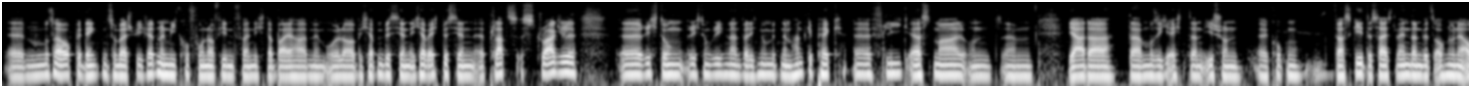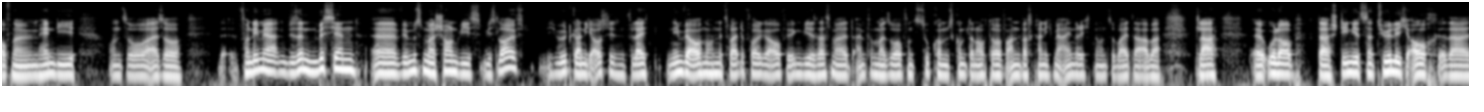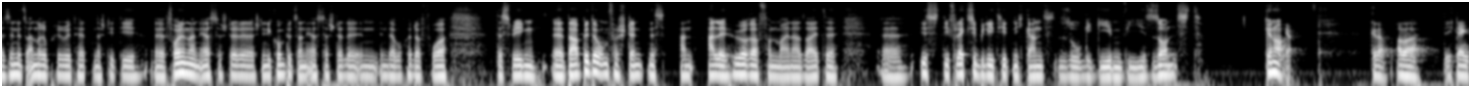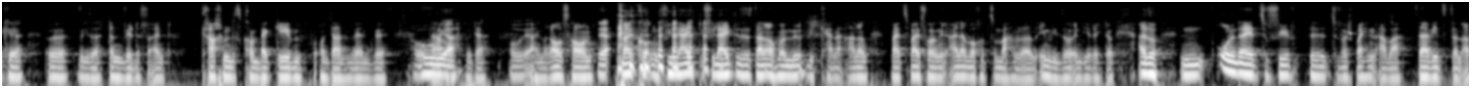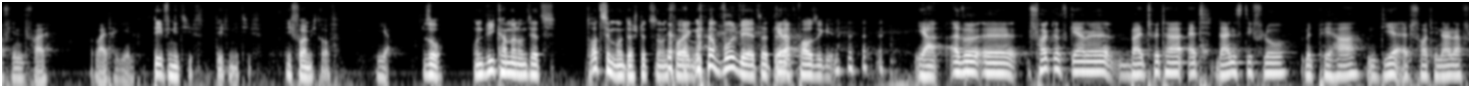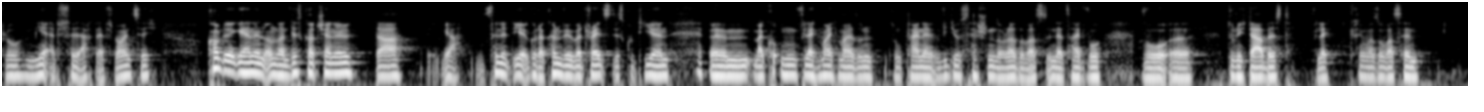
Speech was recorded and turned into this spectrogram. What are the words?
Äh, man muss auch bedenken, zum Beispiel, ich werde mein Mikrofon auf jeden Fall nicht dabei haben im Urlaub. Ich habe ein bisschen, ich habe echt ein bisschen äh, Platz-Struggle äh, Richtung, Richtung Griechenland, weil ich nur mit einem Handgepäck äh, fliege erstmal und ähm, ja, da, da muss ich echt dann eh schon äh, gucken, was geht. Das heißt, wenn, dann wird es auch nur eine Aufnahme mit dem Handy und so. Also von dem her, wir sind ein bisschen, äh, wir müssen mal schauen, wie es läuft. Ich würde gar nicht ausschließen, vielleicht nehmen wir auch noch eine zweite Folge auf irgendwie. Das lassen wir halt einfach mal so auf uns zukommen. Es kommt dann auch darauf an, was kann ich mir einrichten und so weiter. Aber klar, äh, Urlaub, da stehen jetzt natürlich auch, da sind jetzt andere Prioritäten. Da steht die äh, Freundin an erster Stelle, da stehen die Kumpels an erster Stelle in, in der Woche davor. Deswegen äh, da bitte um Verständnis an alle Hörer von meiner Seite. Äh, ist die Flexibilität nicht ganz so gegeben wie sonst. Genau. Ja. Genau, aber ich denke, äh, wie gesagt, dann wird es ein krachendes Comeback geben und dann werden wir oh, da ja. wieder oh, ja. einen raushauen. Ja. Mal gucken, vielleicht, vielleicht ist es dann auch mal möglich, keine Ahnung, mal zwei Folgen in einer Woche zu machen oder irgendwie so in die Richtung. Also, ohne da jetzt zu viel äh, zu versprechen, aber da wird es dann auf jeden Fall weitergehen. Definitiv, definitiv. Ich freue mich drauf. Ja. So, und wie kann man uns jetzt trotzdem unterstützen und folgen, obwohl wir jetzt halt, genau. auf Pause gehen? Ja, also äh, folgt uns gerne bei Twitter at DynastyFlow mit PH, dir at 49erFlow, mir at Phil8F90. Kommt ihr gerne in unseren Discord-Channel, da ja, findet ihr, oder können wir über Trades diskutieren. Ähm, mal gucken, vielleicht mache ich mal so, ein, so eine kleine Videosession oder sowas in der Zeit, wo, wo äh, du nicht da bist. Vielleicht kriegen wir sowas hin.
